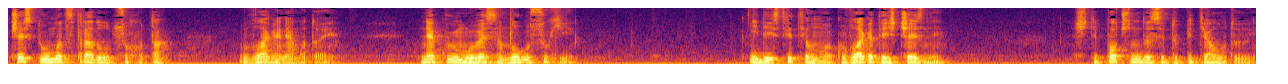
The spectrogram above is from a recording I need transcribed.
Често умът страда от сухота. Влага няма той. Някои умове са много сухи. И действително, ако влагата изчезне, ще почне да се топи тялото ви.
